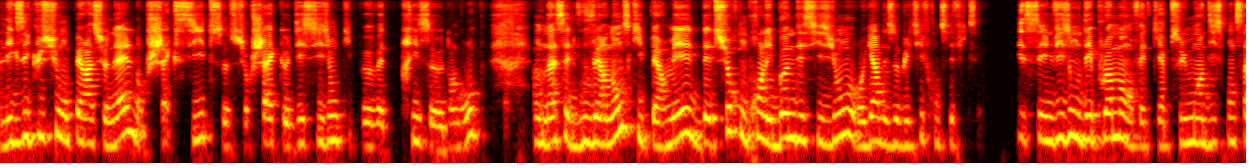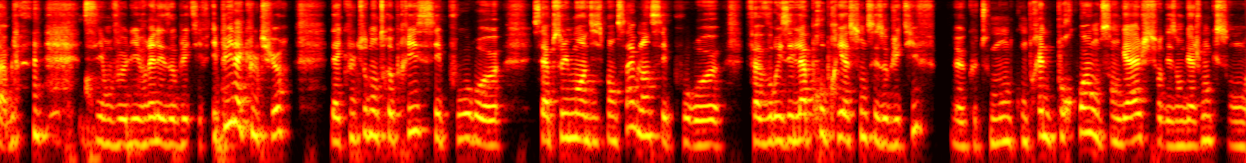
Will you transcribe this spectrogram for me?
l'exécution opérationnelle dans chaque site, sur chaque décision qui peut être prise dans le groupe. On a cette gouvernance qui permet d'être sûr qu'on prend les bonnes décisions au regard des objectifs qu'on s'est fixés c'est une vision de déploiement en fait qui est absolument indispensable si on veut livrer les objectifs. Et puis la culture, la culture d'entreprise, c'est pour, euh, c'est absolument indispensable. Hein, c'est pour euh, favoriser l'appropriation de ces objectifs, euh, que tout le monde comprenne pourquoi on s'engage sur des engagements qui sont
